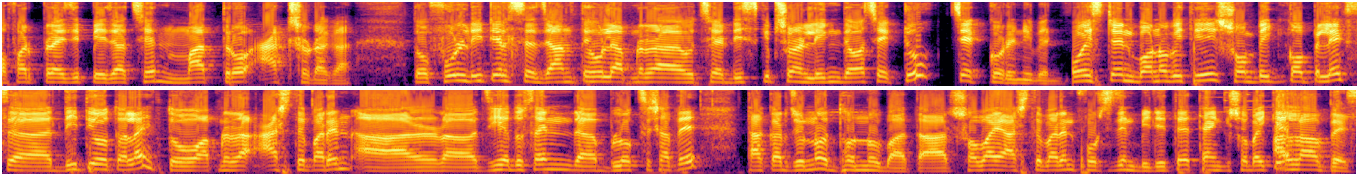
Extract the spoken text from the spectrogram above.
অফার প্রাইজে পেয়ে যাচ্ছেন মাত্র আটশো টাকা। তো ফুল ডিটেলস জানতে হলে আপনারা হচ্ছে ডিসক্রিপশনে লিঙ্ক দেওয়া আছে, একটু চেক করে নেবেন। ওয়েস্টার্ন বনবিথি শপিং কমপ্লেক্স দ্বিতীয় তলায়। তো আপনারা আসতে পারেন। আর জিহাদ হোসাইন ব্লগসের সাথে থাকার জন্য ধন্যবাদ। আর সবাই আসতে পারেন ফোর সিজন ভিডিওতে থ্যাংক ইউ সবাইকে। আল্লাহ হাফেজ।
